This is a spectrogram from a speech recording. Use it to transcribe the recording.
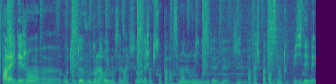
parlez avec des gens euh, autour de vous dans la rue, moi ça m'arrive souvent, des gens qui sont pas forcément de mon de, qui ne partagent pas forcément toutes mes idées, mais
